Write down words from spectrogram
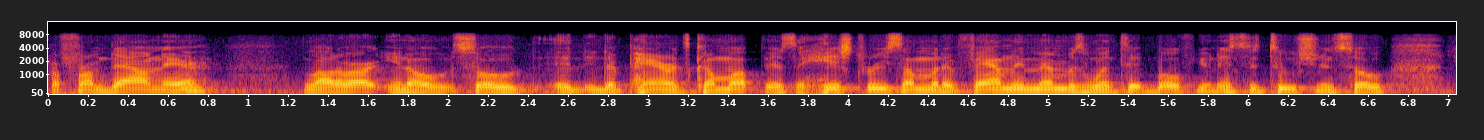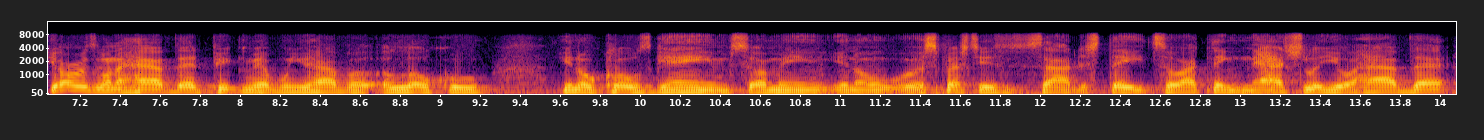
are from down there. A lot of our, you know, so the parents come up. There's a history. Some of the family members went to both institutions. So you're always want to have that pick me up when you have a, a, local, you know, close game. So I mean, you know, especially inside the state. So I think naturally you'll have that.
